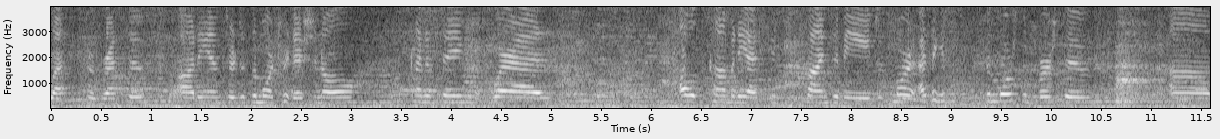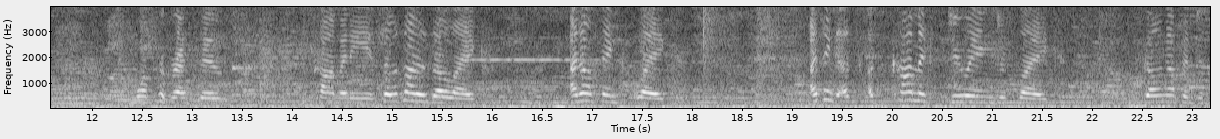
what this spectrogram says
less progressive audience or just a more traditional kind of thing. Whereas alt comedy I find to be just more. I think it's just the more subversive, um, more progressive comedy. So it's not as though like I don't think like I think a, a comic doing just like going up and just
